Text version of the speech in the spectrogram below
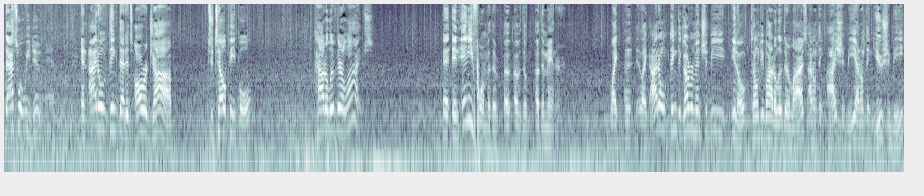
That's what we do, man. And I don't think that it's our job to tell people how to live their lives in, any form of the of the of the manner. Like uh, like I don't think the government should be you know telling people how to live their lives. I don't think I should be. I don't think you should be.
